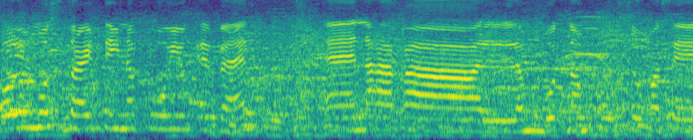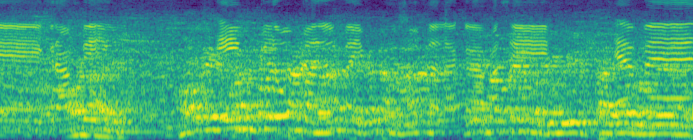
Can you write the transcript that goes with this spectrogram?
almost starting na po yung event. And nakakalambot ng puso kasi grabe yung AIM Global may puso talaga. Kasi every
